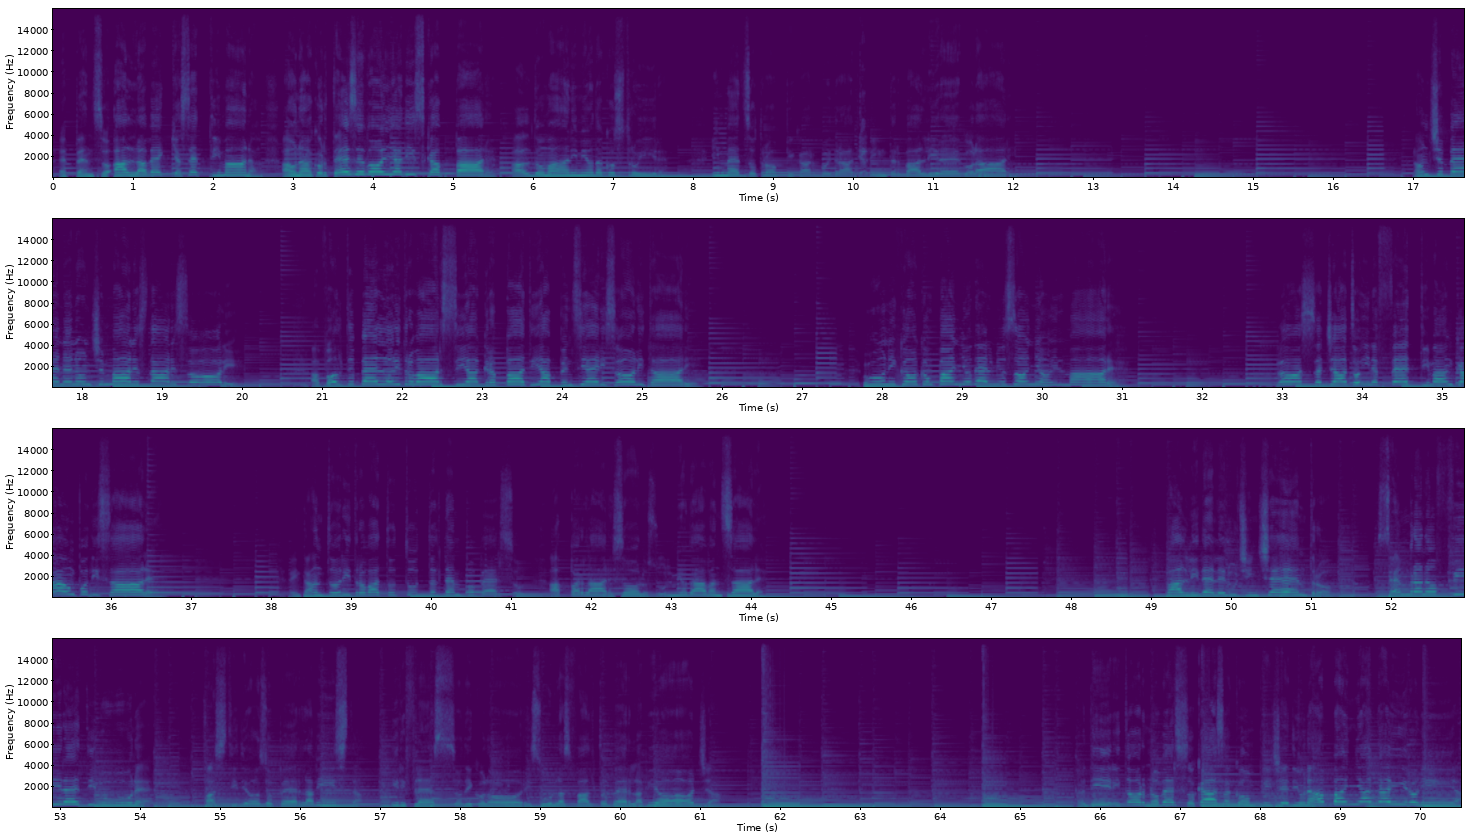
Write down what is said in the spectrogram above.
E penso alla vecchia settimana, a una cortese voglia di scappare, al domani mio da costruire, in mezzo troppi carboidrati ad intervalli regolari. Non c'è bene, non c'è male a stare soli. A volte è bello ritrovarsi aggrappati a pensieri solitari. Unico compagno del mio sogno, il mare. L'ho assaggiato, in effetti manca un po' di sale. E intanto ho ritrovato tutto il tempo perso a parlare solo sul mio davanzale. Valli delle luci in centro, sembrano file di lune, fastidioso per la vista, il riflesso dei colori sull'asfalto per la pioggia. Di ritorno verso casa complice di una bagnata ironia,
